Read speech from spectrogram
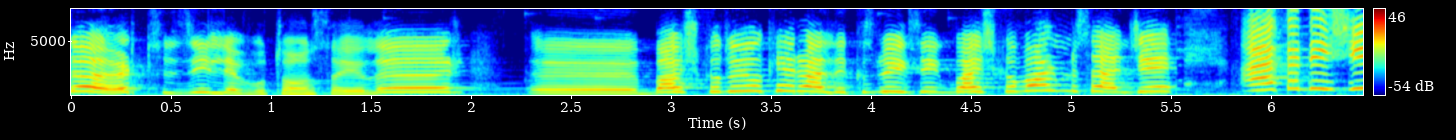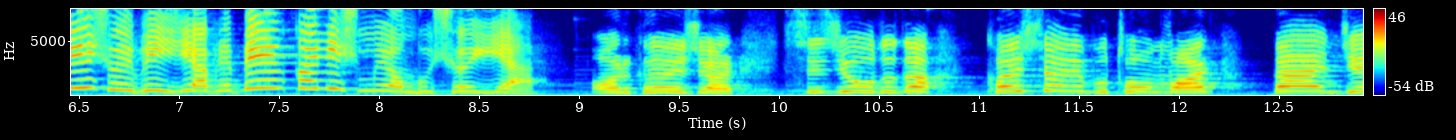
4 zille buton sayılır. Ee, başka da yok herhalde. Kız Beksin başka var mı sence? Arkadaşlara söyle Beyci abla ben karışmıyorum bu soruya. Arkadaşlar sizce odada kaç tane buton var? Bence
